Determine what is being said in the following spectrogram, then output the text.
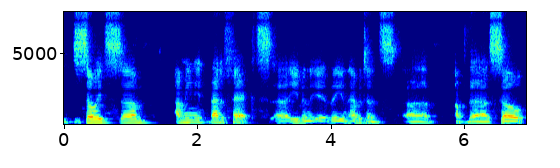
Mm-hmm. So it's, um, I mean, it, that affects uh, even the inhabitants. Uh, up there. So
